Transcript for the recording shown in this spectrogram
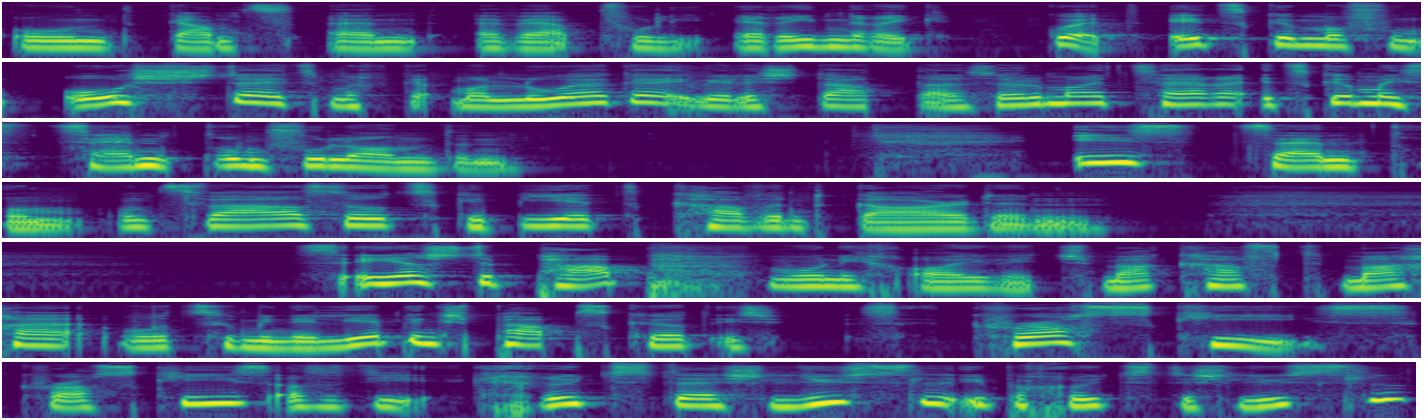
und ganz eine, eine wertvolle Erinnerung. Gut, jetzt gehen wir vom Osten, jetzt möchte ich mal schauen, in welche Stadt soll wir jetzt her? Jetzt gehen wir ins Zentrum von London. Ins Zentrum, und zwar so das Gebiet Covent Garden. Das erste Pub, wo ich euch schmackhaft machen will, wo zu meinen Lieblingspubs gehört, ist Cross Keys. Cross Keys, also die gekreuzten Schlüssel, überkreuzten Schlüssel.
